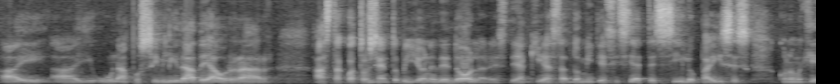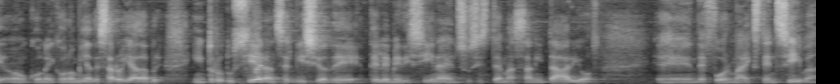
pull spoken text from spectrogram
hay, hay una posibilidad de ahorrar hasta 400 billones de dólares de aquí hasta 2017 si los países con, con economía desarrollada introducieran servicios de telemedicina en sus sistemas sanitarios eh, de forma extensiva.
